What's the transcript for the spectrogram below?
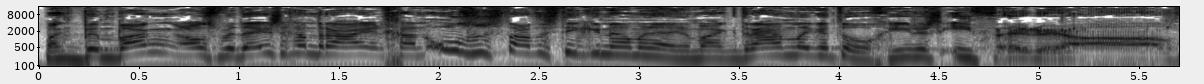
Maar ik ben bang, als we deze gaan draaien... gaan onze statistieken naar beneden. Maar ik draai hem lekker toch. Hier is Ethereal.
